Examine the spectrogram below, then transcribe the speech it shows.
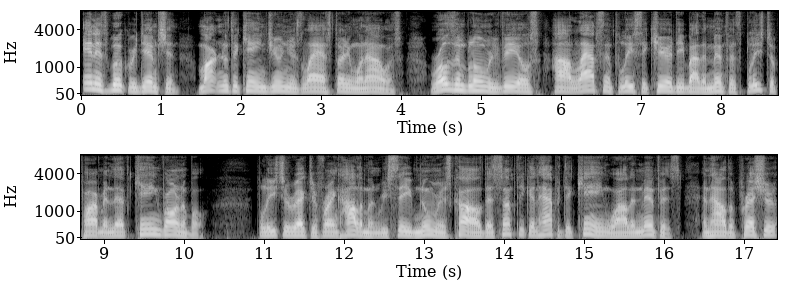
In his book Redemption, Martin Luther King Jr.'s last 31 hours, Rosenbloom reveals how a lapse in police security by the Memphis Police Department left King vulnerable. Police Director Frank Holloman received numerous calls that something could happen to King while in Memphis, and how the pressure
